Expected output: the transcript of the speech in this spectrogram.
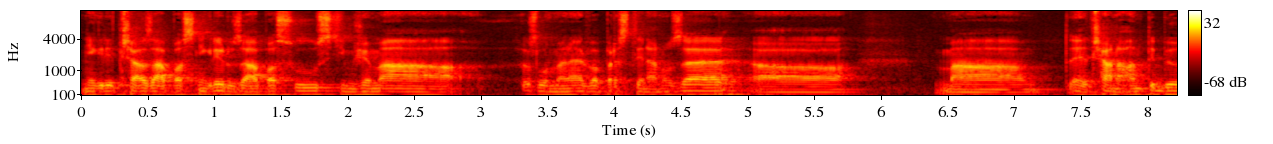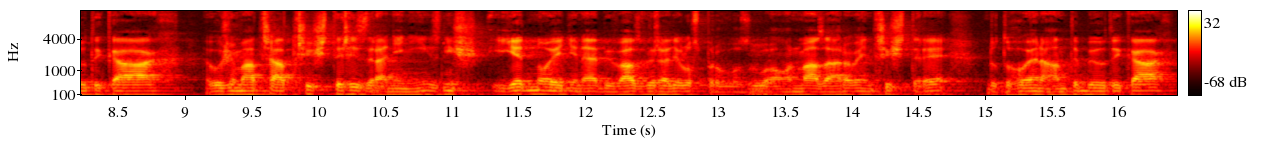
někdy třeba zápasník jde do zápasu s tím, že má zlomené dva prsty na noze, a má, je třeba na antibiotikách, nebo že má třeba tři, čtyři zranění, z nich jedno jediné by vás vyřadilo z provozu a on má zároveň tři, čtyři, do toho je na antibiotikách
